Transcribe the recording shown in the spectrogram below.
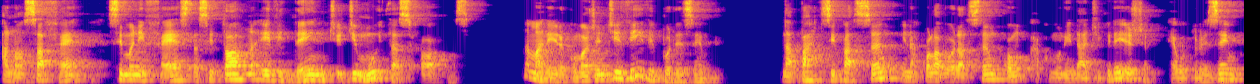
A nossa fé se manifesta, se torna evidente de muitas formas. Na maneira como a gente vive, por exemplo. Na participação e na colaboração com a comunidade igreja, é outro exemplo.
